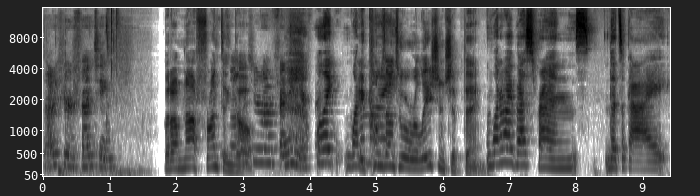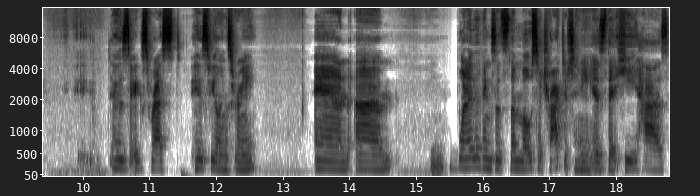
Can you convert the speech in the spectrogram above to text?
Not if you're fronting. But I'm not fronting As long though. as you're not fronting, you're Well, like one It of comes my, down to a relationship thing. one of my best friends that's a guy has expressed his feelings for me and um one of the things that's the most attractive to me is that he has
